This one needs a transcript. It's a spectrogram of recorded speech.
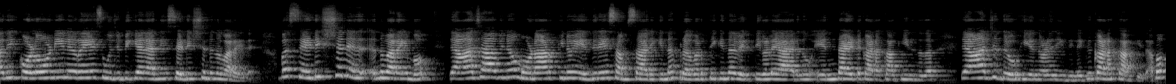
അത് ഈ കൊളോണിയൽ ഇറയെ സൂചിപ്പിക്കാനായിരുന്നു ഈ സെഡിഷൻ എന്ന് പറയുന്നത്. അപ്പൊ സെഡിഷൻ എന്ന് പറയുമ്പോൾ രാജാവിനോ മൊണാർക്കിനോ എതിരെ സംസാരിക്കുന്ന പ്രവർത്തിക്കുന്ന വ്യക്തികളെ ആയിരുന്നു എന്തായിട്ട് കണക്കാക്കിയിരുന്നത്? രാജ്യദ്രോഹി എന്നുള്ള രീതിയിലേക്ക് കണക്കാക്കിയത്. അപ്പം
